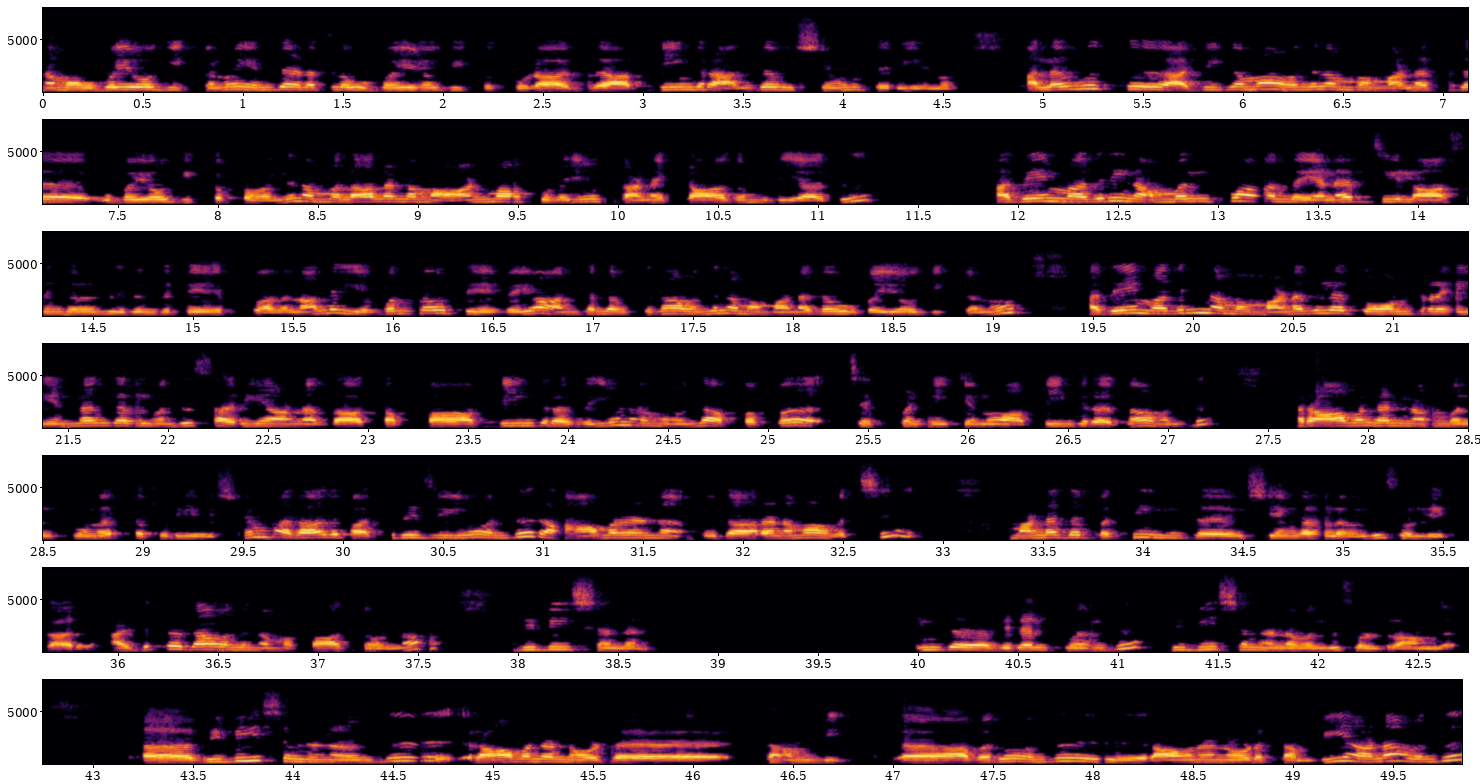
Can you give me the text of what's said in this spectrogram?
நம்ம உபயோகிக்கணும் எந்த இடத்துல உபயோகிக்க கூடாது அப்படிங்கிற அந்த விஷயமும் தெரியணும். அளவுக்கு அதிகமா வந்து நம்ம மனதை உபயோகிக்கப்ப வந்து நம்மளால நம்ம ஆன்மா கூடயும் கனெக்ட் ஆக முடியாது. அதே மாதிரி நம்மளுக்கும் அந்த எனர்ஜி லாஸ்ங்கிறது இருந்துட்டே இருக்கும். அதனால எவ்வளவு தேவையோ அந்த அளவுக்கு தான் வந்து நம்ம மனதை உபயோகிக்கணும். அதே மாதிரி நம்ம மனதுல தோன்ற எண்ணங்கள் வந்து சரியானதா தப்பா அப்படிங்கிறதையும் நம்ம வந்து அப்பப்ப செக் பண்ணிக்கணும். அப்படிங்கிறது தான் வந்து ராவணன் நம்மளுக்கு உணர்த்தக்கூடிய விஷயம். அதாவது பத்ரிஜியும் வந்து ராவணனை உதாரணமா வச்சு மனதை பத்தி இந்த விஷயங்களை வந்து சொல்லியிருக்காரு. அடுத்ததான் வந்து நம்ம பார்த்தோம்னா விபீஷணன். இந்த விரலுக்கு வந்து விபீஷணனை வந்து சொல்றாங்க. ஆஹ் விபீஷணன் வந்து ராவணனோட தம்பி. அவரும் வந்து ராவணனோட தம்பி. ஆனா வந்து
